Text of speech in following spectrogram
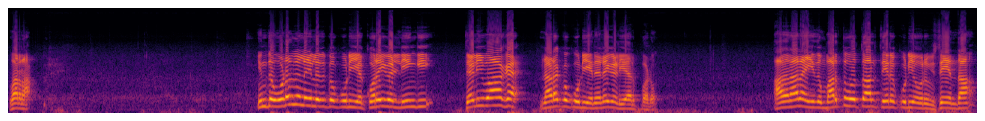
வரலாம். இந்த உடல்நிலையில் இருக்கக்கூடிய குறைகள் நீங்கி தெளிவாக நடக்கக்கூடிய நிலைகள் ஏற்படும். அதனால் இது மருத்துவத்தால் தீரக்கூடிய ஒரு விஷயந்தான்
